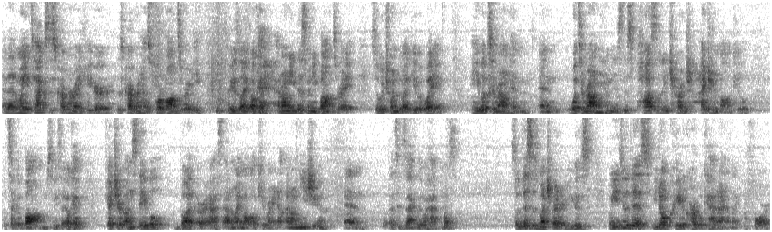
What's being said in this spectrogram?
And then when he attacks this carbon right here, this carbon has four bonds already. So he's like, okay, I don't need this many bonds, right? So which one do I give away? And he looks around him, and what's around him is this positively charged hydrogen molecule that's like a bomb. So he's like, okay, get your unstable butt or ass out of my molecule right now. I don't need you. And that's exactly what happens. So this is much better because when you do this, you don't create a carbocation like before.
